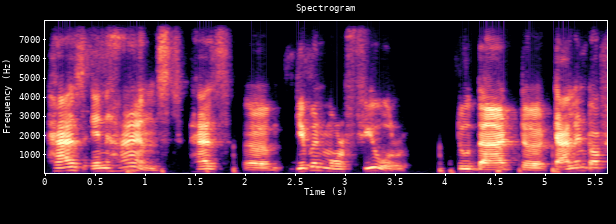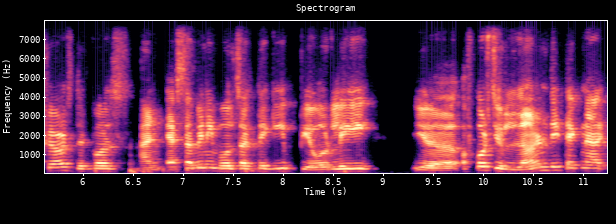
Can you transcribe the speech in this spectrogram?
has enhanced, has um, given more fuel to that uh, talent of yours that was, and ऐसा भी नहीं बोल सकते कि purely, yeah, of course you learned the techna-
